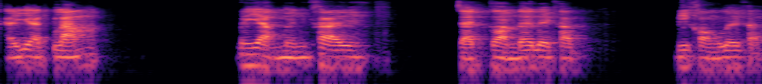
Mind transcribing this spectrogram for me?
ใครอยากล้ำไม่อยากเหมือนใคร จัดก่อนได้เลยครับ มีของเลยครับ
